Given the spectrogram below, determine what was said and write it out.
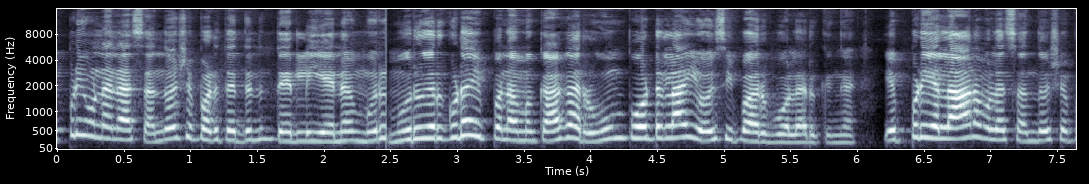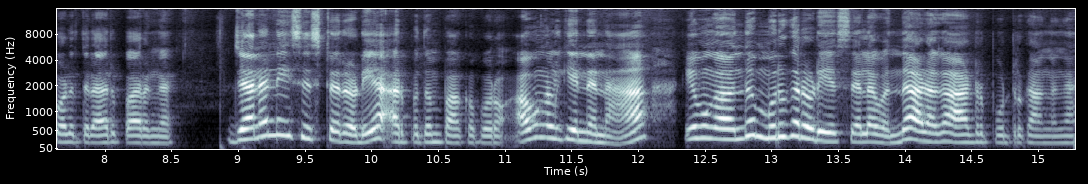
எப்படி உன்னை நான் சந்தோஷப்படுத்துறதுன்னு தெரியலையேன்னு முரு முருகர் கூட இப்போ நமக்காக ரூம் போட்டெல்லாம் யோசிப்பார் போல இருக்குங்க. எப்படியெல்லாம் நம்மளை சந்தோஷப்படுத்துகிறாரு பாருங்கள் ஜனனி சிஸ்டருடைய அற்புதம் பார்க்க போகிறோம் அவங்களுக்கு என்னென்னா இவங்க வந்து முருகருடைய சிலை வந்து அழகாக ஆர்டர் போட்டிருக்காங்கங்க.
